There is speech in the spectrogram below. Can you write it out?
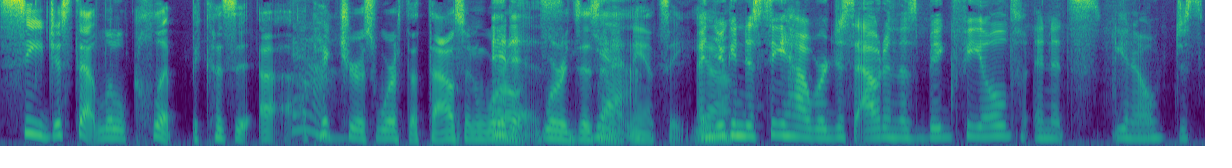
see just that little clip because it, a, a picture is worth a thousand wor- is. words, isn't Yeah. it, Nancy? And you can just see how we're just out in this big field and it's, you know, just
